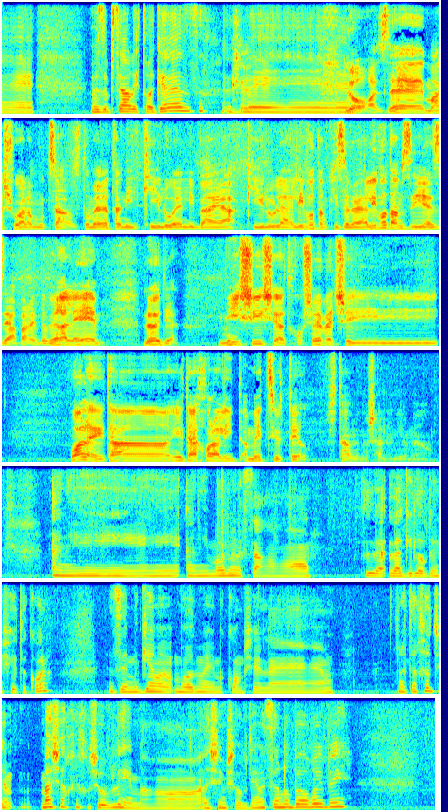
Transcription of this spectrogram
וזה בסדר להתרגז, כן. ו... לא, אז זה משהו על המוצר. זאת אומרת, אני כאילו אין לי בעיה, כאילו להעליב אותם, כי זה לא יעליב אותם, זה יהיה זה, אבל אני מדבר עליהם. לא יודע. מישהי שאת חושבת שהיא... וואלה, היא הייתה, היא הייתה יכולה להתאמץ יותר, סתם למשל, אני אומר. אני, אני מאוד מנסה לה- להגיד לעובדים שלי את הכל. זה מגיע מאוד ממקום של... אה, אני חושבת שמה שהכי חשוב לי עם האנשים שעובדים אצלנו באוריבי,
